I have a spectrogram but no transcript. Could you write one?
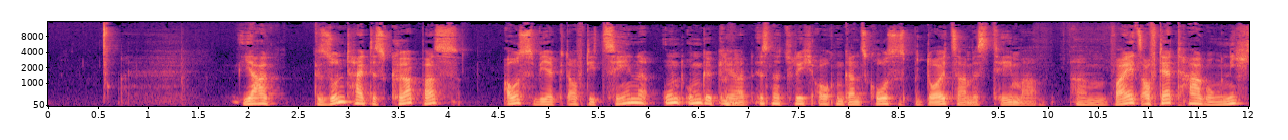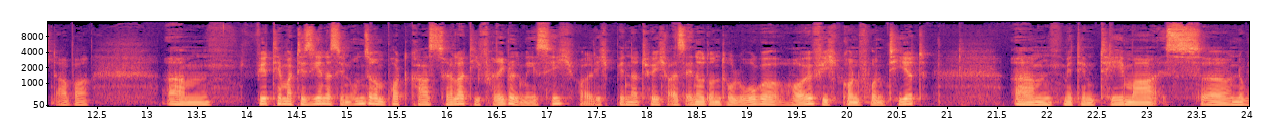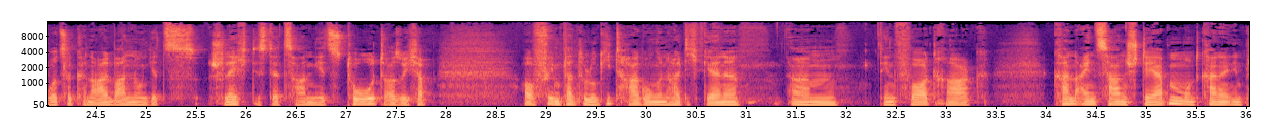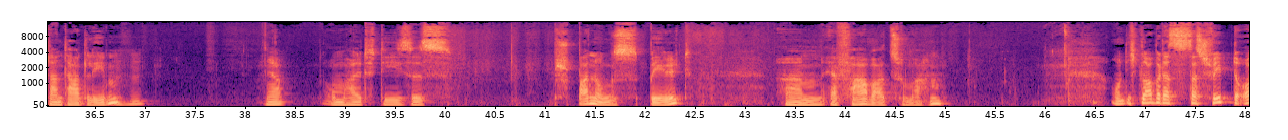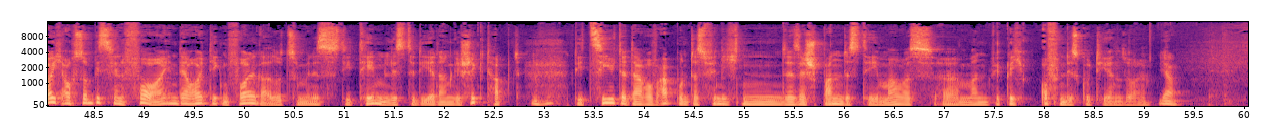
ja, Gesundheit des Körpers auswirkt auf die Zähne und umgekehrt, ist natürlich auch ein ganz großes, bedeutsames Thema. Ähm, war jetzt auf der Tagung nicht, aber ähm, wir thematisieren das in unserem Podcast relativ regelmäßig, weil ich bin natürlich als Endodontologe häufig konfrontiert ähm, mit dem Thema, ist äh, eine Wurzelkanalbehandlung jetzt schlecht, ist der Zahn jetzt tot? Also ich habe auf Implantologietagungen halte ich gerne ähm, den Vortrag, kann ein Zahn sterben und kann ein Implantat leben? Ja, um halt dieses Spannungsbild ähm, erfahrbar zu machen. Und ich glaube, das, das schwebte euch auch so ein bisschen vor in der heutigen Folge, also zumindest die Themenliste, die ihr dann geschickt habt, die zielte darauf ab und das finde ich ein sehr, sehr spannendes Thema, was äh, man wirklich offen diskutieren soll. Ja.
